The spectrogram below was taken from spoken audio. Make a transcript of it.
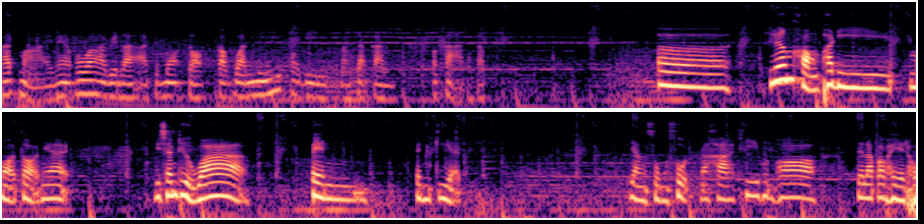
คาดหมายไหมครับ เพราะว่าเวลาอาจจะเหมาะเจาะกับวันนี้พอดีหลังจากการประกาศนะครับ เอ่อเรื่องของพอดีเหมาะเจาะเนี่ยดิฉันถือว่าเป็นเป็นเกียรติอย่างสูงสุดนะคะ ที่คุณพ่อได้รับอภัยโท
